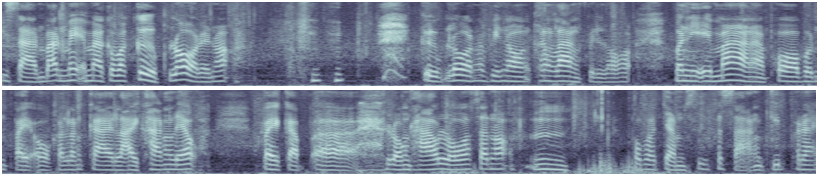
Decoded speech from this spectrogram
อีสานบ้านแม่มาก็ว่าเกิบล่อเลยเนาะเกิบล่อนะพี่น้องข้างล่างเป็นล้อวันนี้เอม่านะพอเพิ่นไปออกกำลังกายหลายครั้งแล้ว ไปกับออรองเท้าล้อซะเนาะอืมเพราะว่าจำซื้อภาษาอังกฤษไม่ได้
